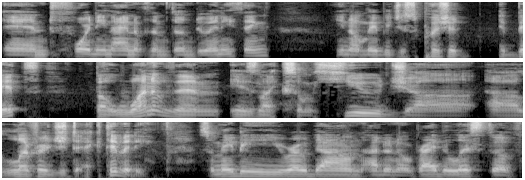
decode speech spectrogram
and 49 of them don't do anything. You know, maybe just push it a bit. But one of them is like some huge uh, uh, leveraged activity. So maybe you wrote down, I don't know, write a list of,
